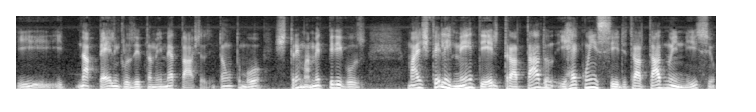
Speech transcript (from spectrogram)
e, e na pele, inclusive, também metástase. Então, um tumor extremamente perigoso. Mas, felizmente, ele tratado e reconhecido e tratado no início,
